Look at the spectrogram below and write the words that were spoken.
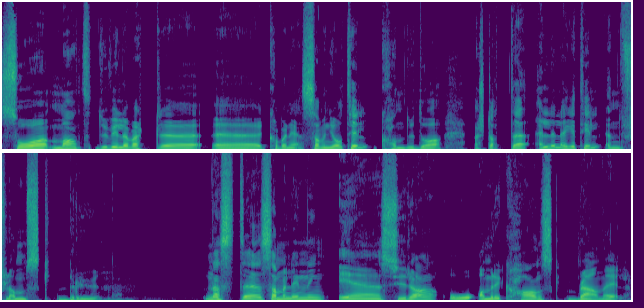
Så mat du ville vært eh, Cabernet Sauvignon til, kan du da erstatte eller legge til en flamsk brun. Neste sammenligning er Syrah og amerikansk brown ale.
